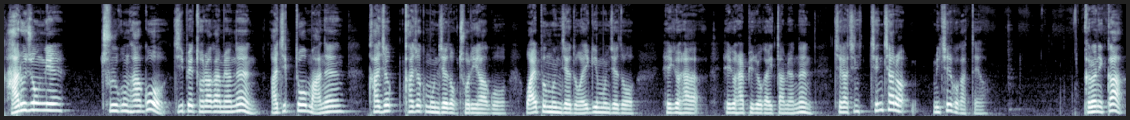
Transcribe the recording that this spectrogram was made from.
하루 종일 출근하고 집에 돌아가면은 아직도 많은 가족 가족 문제도 조리하고 와이프 문제도 애기 문제도 해결하 해결할 필요가 있다면은 제가 진, 진짜로 미칠 것 같아요. 그러니까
